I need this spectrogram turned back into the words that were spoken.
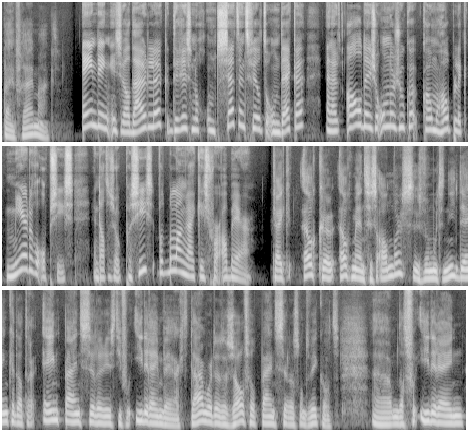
pijnvrij maakt. Eén ding is wel duidelijk: er is nog ontzettend veel te ontdekken. En uit al deze onderzoeken komen hopelijk meerdere opties. En dat is ook precies wat belangrijk is voor Albert. Kijk, elke, elk mens is anders. Dus we moeten niet denken dat er één pijnstiller is die voor iedereen werkt. Daar worden er zoveel pijnstillers ontwikkeld. Uh, omdat voor iedereen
